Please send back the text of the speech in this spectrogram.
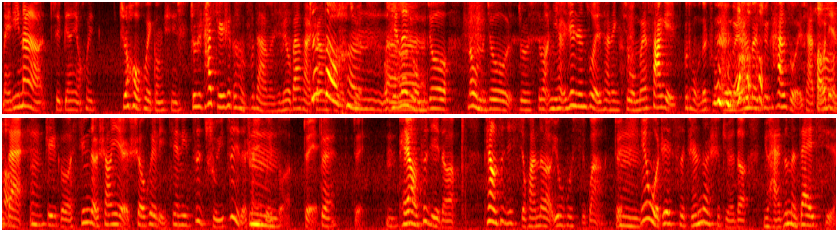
美丽娜这边也会之后会更新。就是它其实是个很复杂的问题，没有办法这真的样子去。很 OK，那就我们就那我们就就是希望你认真做一下那个期，我们发给不同的主播们，让他们去探索一下，早点在嗯这个新的商业社会里建立自属于自己的商业规则。对对，对，嗯培养自己的。培养自己喜欢的用户习惯，对，嗯因为我这次真的是觉得女孩子们在一起，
